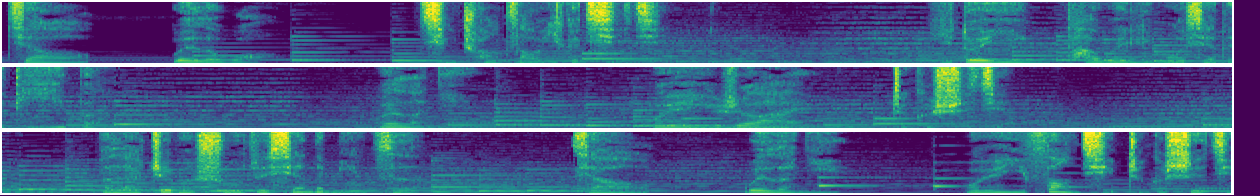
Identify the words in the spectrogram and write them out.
叫《为了我，请创造一个奇迹》。以对应他为李默写的第一本。为了你，我愿意热爱整个世界。本来这本书最先的名字叫《为了你，我愿意放弃整个世界》，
